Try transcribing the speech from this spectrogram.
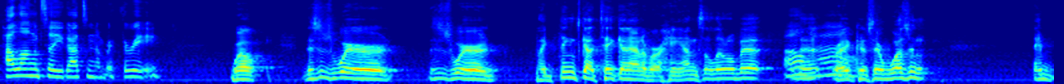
how long until you got to number three? Well, this is where this is where like things got taken out of our hands a little bit, Oh, that- how? right? Because there wasn't, and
